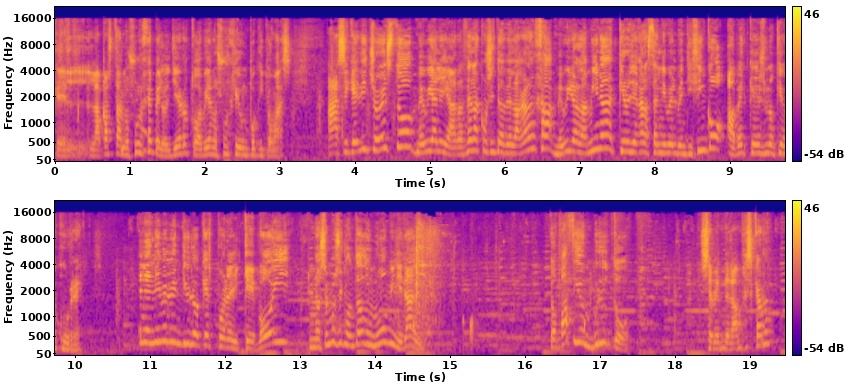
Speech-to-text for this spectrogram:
Que la pasta no surge, pero el hierro todavía no surge un poquito más. Así que dicho esto, me voy a liar a hacer las cositas de la granja Me voy a ir a la mina, quiero llegar hasta el nivel 25 A ver qué es lo que ocurre. En el nivel 21, que es por el que voy Nos hemos encontrado un nuevo mineral. Topacio en bruto. ¿Se venderá más caro?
